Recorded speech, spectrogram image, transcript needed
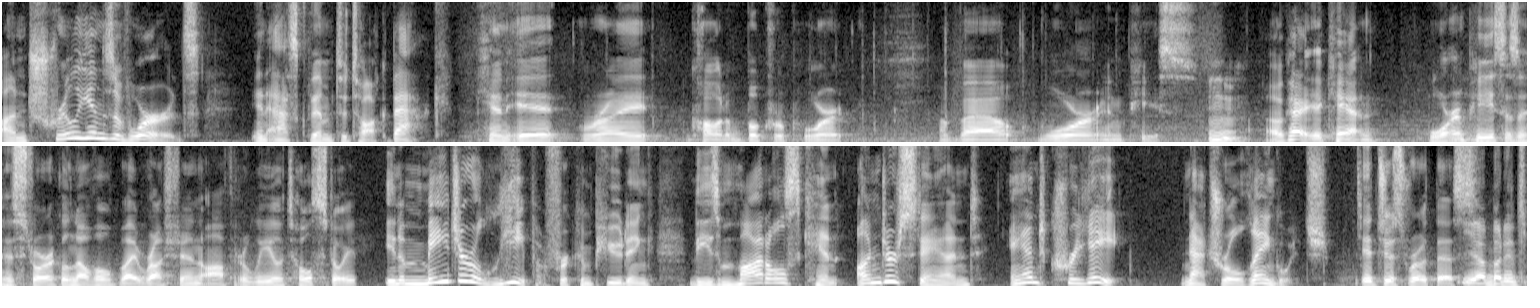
on trillions of words and asked them to talk back. Can it write call it a book report about war and peace. Mm. Okay, it can. War and Peace is a historical novel by Russian author Leo Tolstoy. In a major leap for computing, these models can understand and create natural language. It just wrote this. Yeah, but it's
